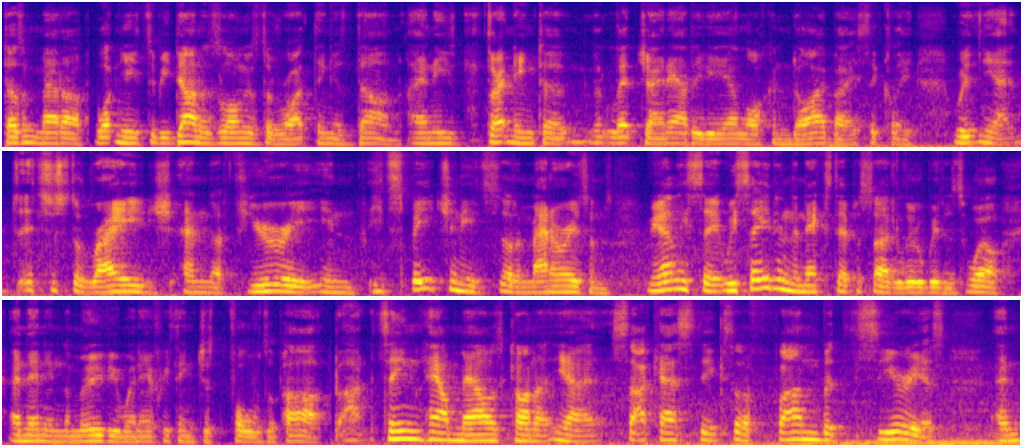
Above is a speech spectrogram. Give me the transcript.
doesn't matter what needs to be done as long as the right thing is done. And he's threatening to let Jayne out of the airlock and die, basically. With yeah, it's just the rage and the fury in his speech and his sort of mannerisms. We only see it, we see it in the next episode a little bit as well, and then in the movie when everything just falls apart. But seeing how Mal's kind of know sarcastic, sort of fun but serious, and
